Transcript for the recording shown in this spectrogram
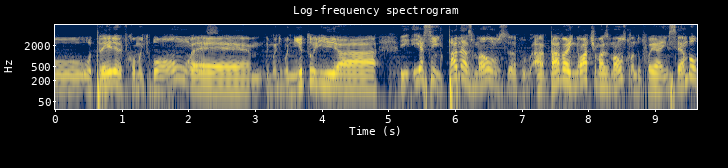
O, o trailer ficou muito bom, é, muito bonito e, uh, e, e, assim, tá nas mãos, tava em ótimas mãos quando foi a Ensemble,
